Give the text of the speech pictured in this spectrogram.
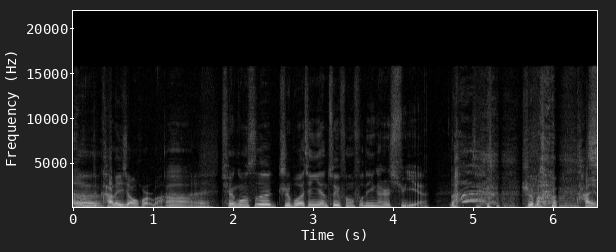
嗯，开了一小会儿吧。啊，全公司直播经验最丰富的应该是许岩，是吧？他也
